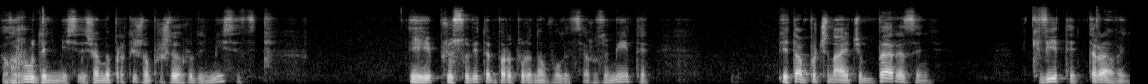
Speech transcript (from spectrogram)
грудень місяць, вже ми практично пройшли грудень місяць. І плюсові температури на вулиці, розумієте? І там починаючи березень, квітень, травень,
